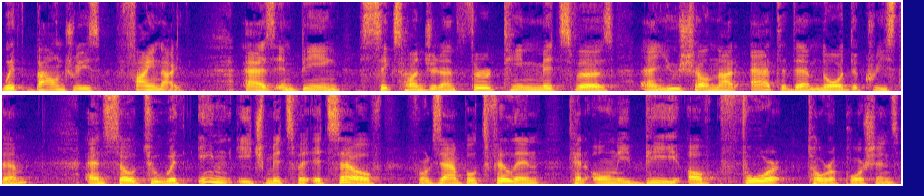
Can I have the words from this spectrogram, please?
with boundaries finite as in being 613 mitzvahs, and you shall not add to them nor decrease them. And so too within each mitzvah itself, for example, tefillin can only be of four Torah portions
